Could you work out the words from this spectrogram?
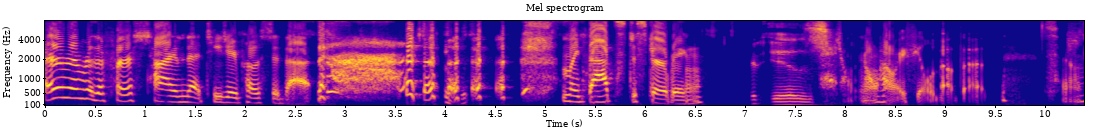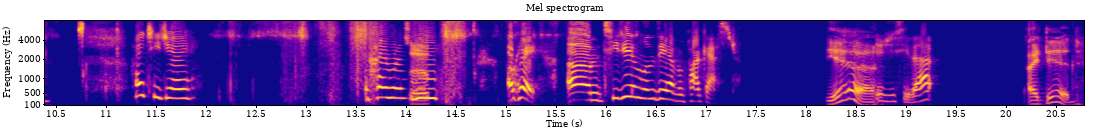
I remember the first time that TJ posted that. I'm like, that's disturbing. It is. I don't know how I feel about that. So, hi TJ. Hi Lindsay. Okay, um, TJ and Lindsay have a podcast. Yeah, Did you see that? I did.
